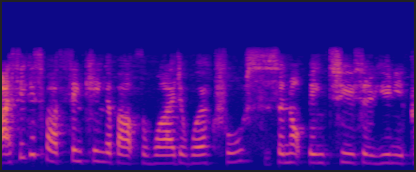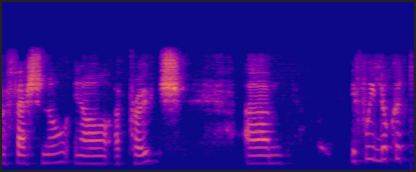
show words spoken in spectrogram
I think it's about thinking about the wider workforce, so not being too sort of uni professional in our approach. Um, if we look at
